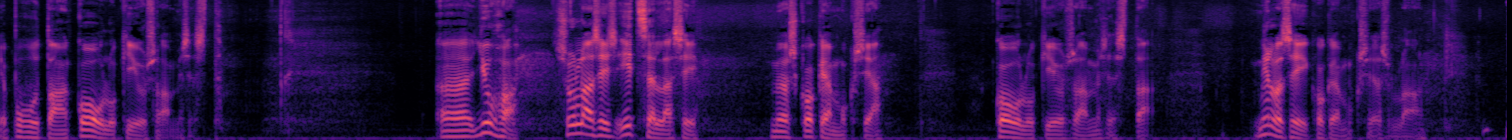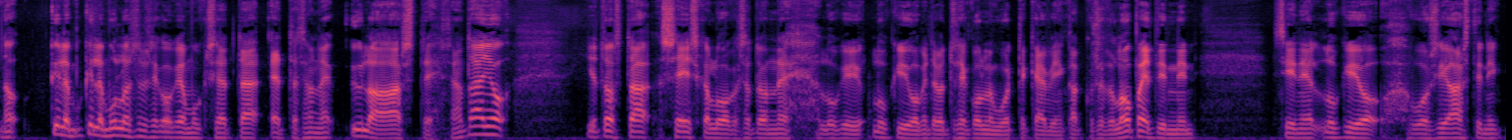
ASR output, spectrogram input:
ja puhutaan koulukiusaamisesta. Juha, sulla on siis itselläsi myös kokemuksia koulukiusaamisesta. Millaisia kokemuksia sulla on? No kyllä, kyllä mulla on sellaisia kokemuksia, että, että semmoinen yläaste, sanotaan jo, jo tuosta seiskaluokassa tuonne lukio, lukioon, mitä mä tosiaan kolme vuotta kävin, kakkoselta lopetin, niin sinne lukiovuosi asti, niin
